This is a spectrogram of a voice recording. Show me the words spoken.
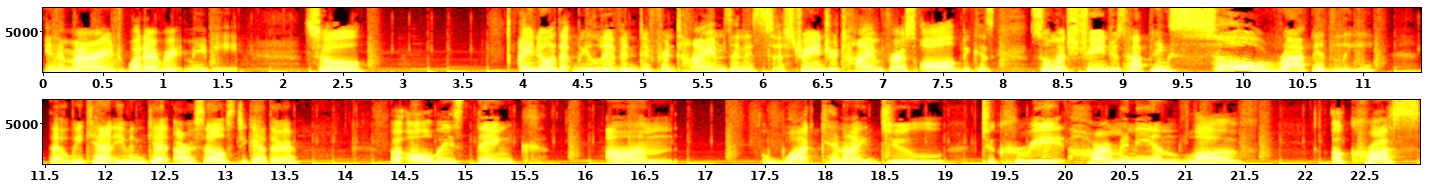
in a marriage, whatever it may be. So I know that we live in different times and it's a stranger time for us all because so much change is happening so rapidly that we can't even get ourselves together. But always think um, what can I do to create harmony and love across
